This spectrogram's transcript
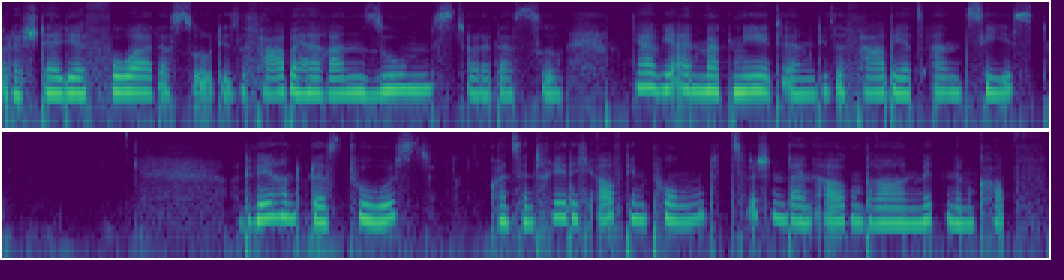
Oder stell dir vor, dass du diese Farbe heranzoomst oder dass du, ja, wie ein Magnet ähm, diese Farbe jetzt anziehst. Und während du das tust, konzentriere dich auf den Punkt zwischen deinen Augenbrauen mitten im Kopf.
